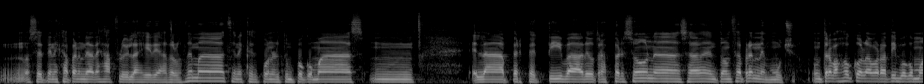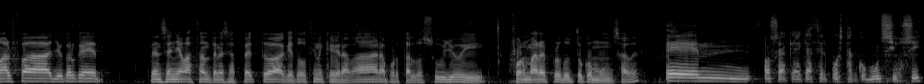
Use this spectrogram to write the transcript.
no sé, tienes que aprender a dejar fluir las ideas de los demás, tienes que ponerte un poco más mm, en la perspectiva de otras personas, ¿sabes? Entonces aprendes mucho. Un trabajo colaborativo como Alfa yo creo que te enseña bastante en ese aspecto, a que todos tienen que grabar, aportar lo suyo y formar el producto común, ¿sabes? Eh, o sea, que hay que hacer puesta en común sí o sí.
